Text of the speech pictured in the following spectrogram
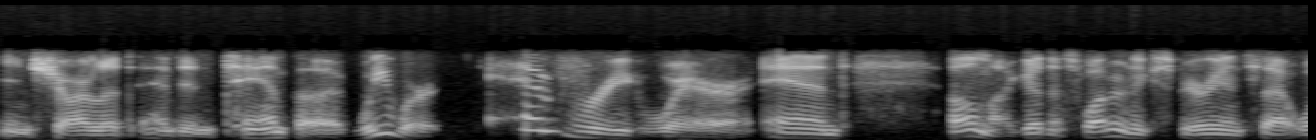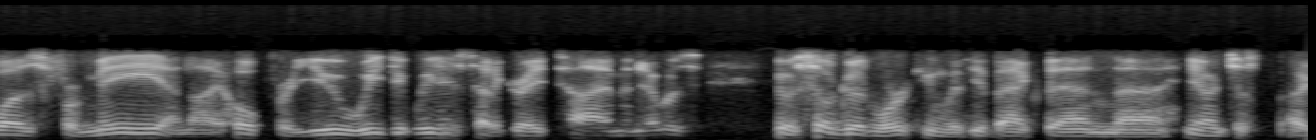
in Charlotte and in Tampa. We were everywhere, and oh my goodness, what an experience that was for me, and I hope for you. We we just had a great time, and it was it was so good working with you back then. Uh, you know, just a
